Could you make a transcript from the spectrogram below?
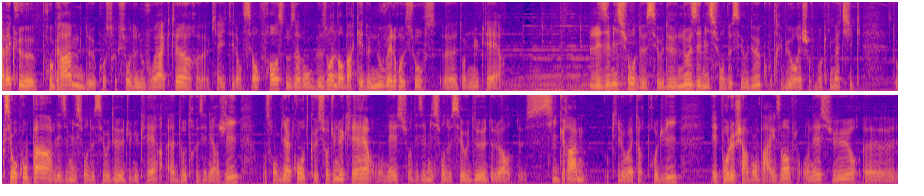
Avec le programme de construction de nouveaux réacteurs euh, qui a été lancé en France, nous avons besoin d'embarquer de nouvelles ressources euh, dans le nucléaire. Les émissions de CO2, nos émissions de CO2 contribuent au réchauffement climatique. Donc si on compare les émissions de CO2 du nucléaire à d'autres énergies, on se rend bien compte que sur du nucléaire, on est sur des émissions de CO2 de l'ordre de 6 grammes au kilowattheure produit, et pour le charbon, par exemple, on est sur euh,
